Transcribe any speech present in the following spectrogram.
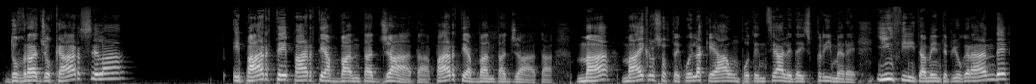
dovrà giocarsela e parte, parte avvantaggiata, parte avvantaggiata, ma Microsoft è quella che ha un potenziale da esprimere infinitamente più grande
